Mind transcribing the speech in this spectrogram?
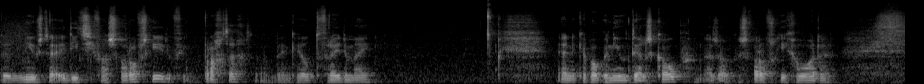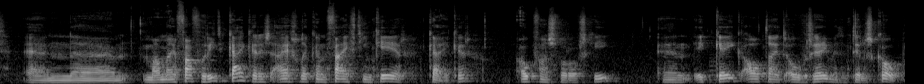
de nieuwste editie van Swarovski. Dat vind ik prachtig. Daar ben ik heel tevreden mee. En ik heb ook een nieuwe telescoop. Dat is ook een Swarovski geworden. En, uh, maar mijn favoriete kijker is eigenlijk een 15 keer kijker. Ook van Swarovski. En ik keek altijd over zee met een telescoop.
